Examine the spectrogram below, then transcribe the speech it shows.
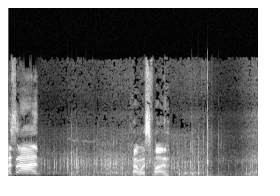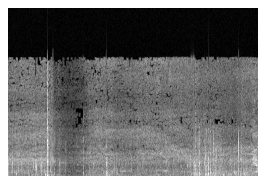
Was fun. That was fun. Kuya,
